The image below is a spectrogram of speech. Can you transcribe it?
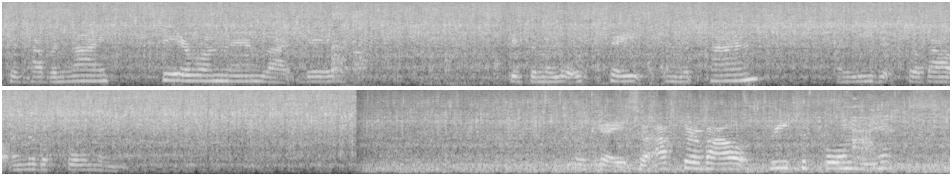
should have a nice sear on them like this. Give them a little shake in the pan and leave it for about another four minutes. Okay, so after about three to four minutes,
